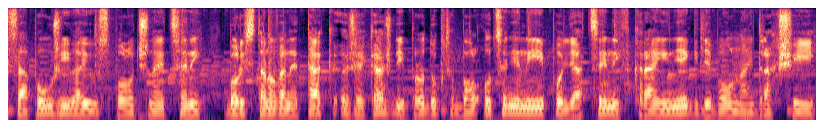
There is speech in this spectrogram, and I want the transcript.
sa používajú spoločné ceny. Boli stanovené tak, že každý produkt bol ocenený podľa ceny v krajine, kde bol najdrahší.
